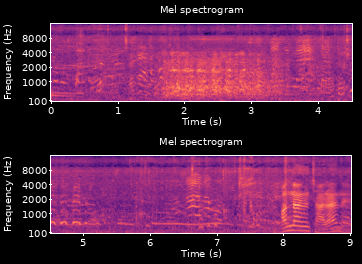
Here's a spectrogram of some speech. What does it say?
언나는 잘하네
